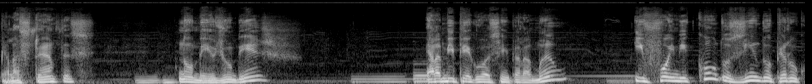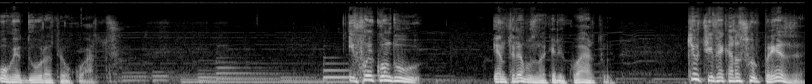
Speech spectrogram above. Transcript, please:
Pelas tantas, no meio de um beijo, ela me pegou assim pela mão e foi me conduzindo pelo corredor até o quarto. E foi quando entramos naquele quarto que eu tive aquela surpresa.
